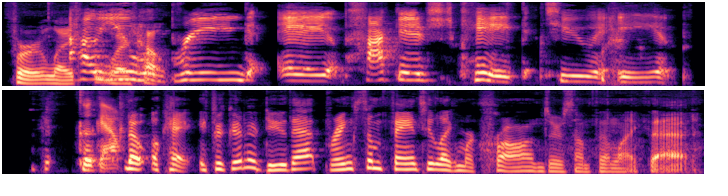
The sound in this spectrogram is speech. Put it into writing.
for like how like, you how- bring a packaged cake to a cookout. No, okay. If you're gonna do that, bring some fancy like macarons or something like that.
